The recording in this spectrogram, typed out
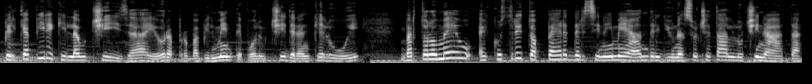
Per capire chi l'ha uccisa, e ora probabilmente vuole uccidere anche lui, Bartolomeu è costretto a perdersi nei meandri di una società allucinata,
